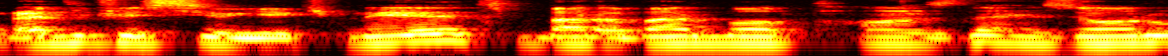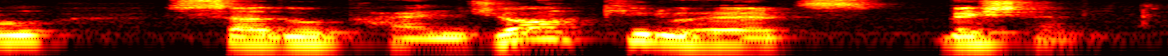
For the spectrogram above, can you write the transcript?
ردیف 31 متر برابر با 15150 کیلوهرتز بشنوید.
